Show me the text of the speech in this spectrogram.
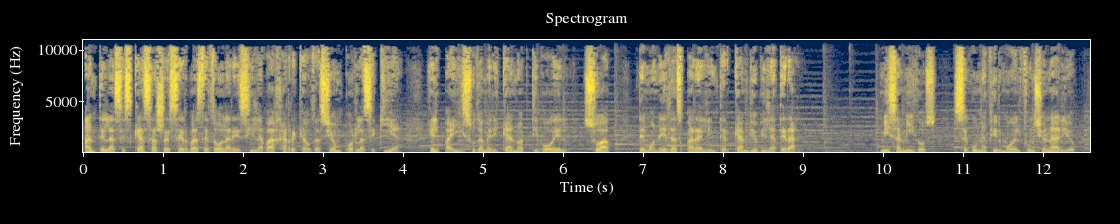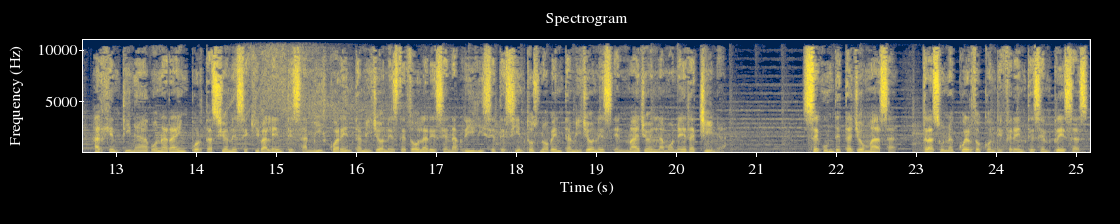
Ante las escasas reservas de dólares y la baja recaudación por la sequía, el país sudamericano activó el swap de monedas para el intercambio bilateral. Mis amigos, según afirmó el funcionario, Argentina abonará importaciones equivalentes a 1.040 millones de dólares en abril y 790 millones en mayo en la moneda china. Según detalló Massa, tras un acuerdo con diferentes empresas,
